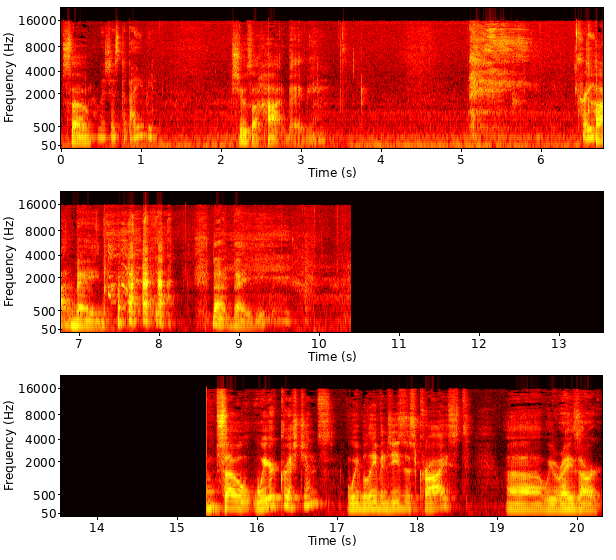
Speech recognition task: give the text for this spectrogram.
So I was just a baby. she was a hot baby, Creep. hot babe, not baby. So we're Christians. We believe in Jesus Christ. Uh, we raise our,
